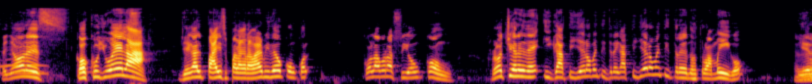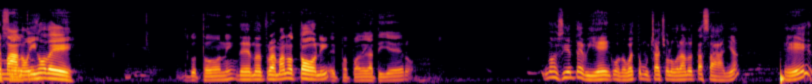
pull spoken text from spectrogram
Señores, Coscuyuela llega al país para grabar video con col colaboración con Rochi RD y Gatillero 23. Gatillero 23, nuestro amigo y hermano, nosotros. hijo de, Tony, de nuestro hermano Tony. el papá de Gatillero. Uno se siente bien cuando ve a estos muchachos logrando esta hazaña. ¿Eh?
